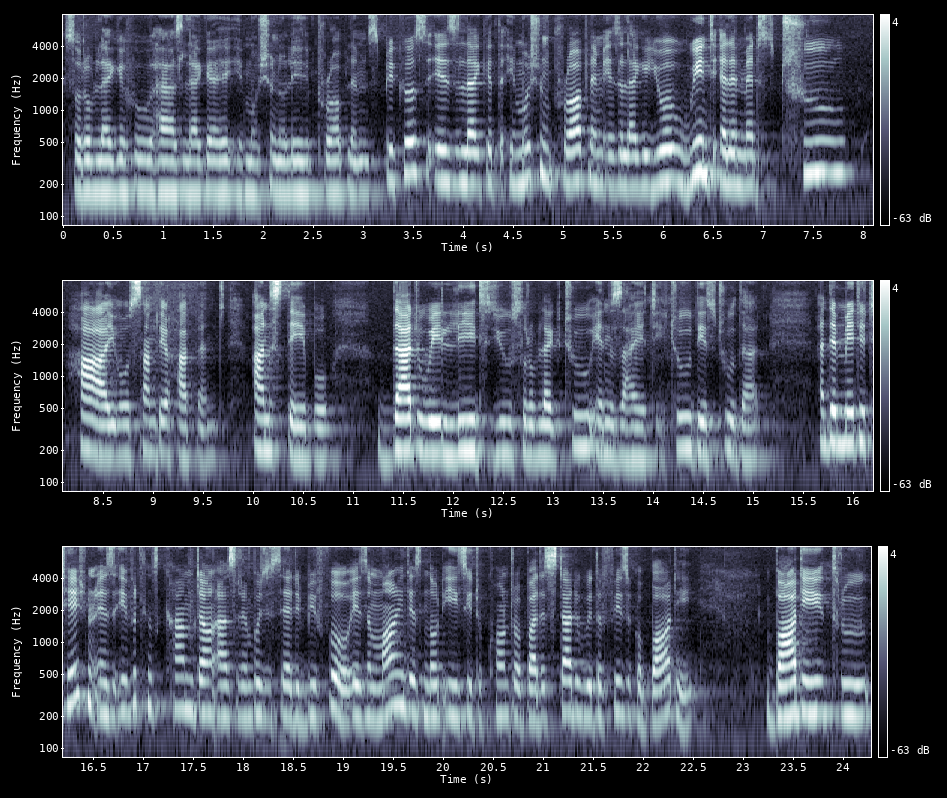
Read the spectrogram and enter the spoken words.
sort of like who has like a emotionally problems. Because it's like the emotion problem is like your wind element too high or something happened unstable. That will lead you sort of like to anxiety to this to that and the meditation is everything's calm down as Rinpoche said before is the mind is not easy to control but it started with the physical body. Body through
